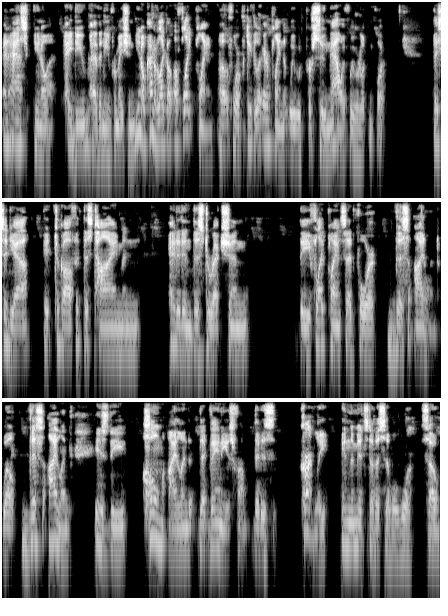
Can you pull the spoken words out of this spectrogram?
and asked, you know, hey, do you have any information, you know, kind of like a, a flight plan uh, for a particular airplane that we would pursue now if we were looking for it? They said, yeah, it took off at this time and headed in this direction. The flight plan said for this island. Well, this island is the home island that Vannie is from, that is currently in the midst of a civil war. So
